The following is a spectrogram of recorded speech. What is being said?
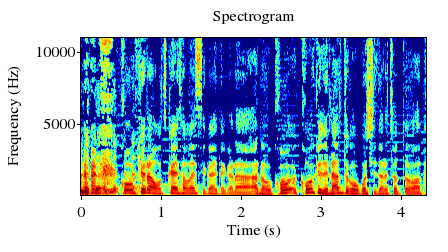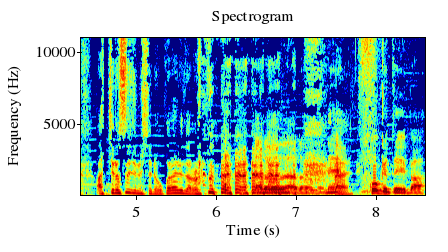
皇居欄お疲れ様ですって書いたから、あの、皇皇居で何とか起こしてたら、ちょっと、あっちの筋の人に怒られるだろう。な。どなるほどなるほどね、はい。皇居といえば、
